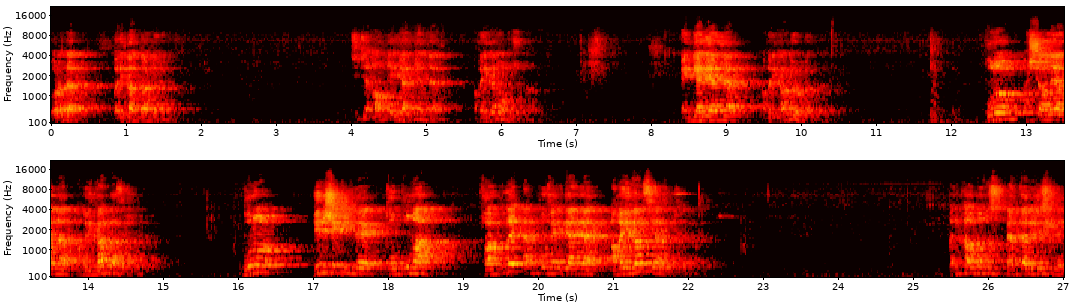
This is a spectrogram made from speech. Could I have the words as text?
Bu arada barikatlar dönüyor. Sizce almaya gelmeyenler Amerikan ordusundan. Engelleyenler Amerikan bürokratları. Bunu aşağılayanlar Amerikan gazetecileri. Bunu bir şekilde topluma farklı empoze edenler Amerikan siyasetçileri. Hani kavgamız emperyalizmle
